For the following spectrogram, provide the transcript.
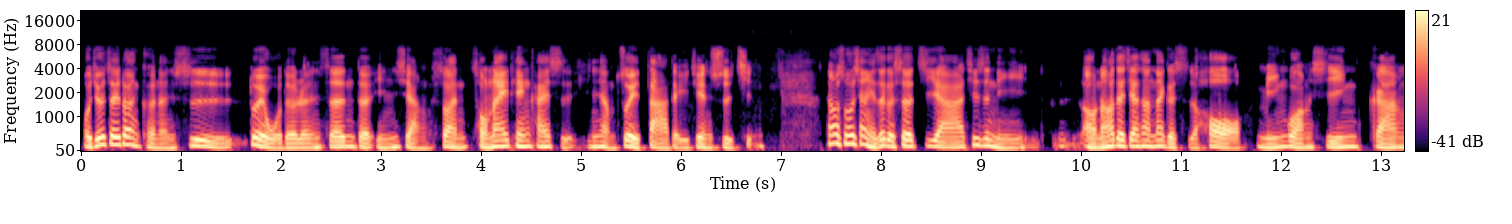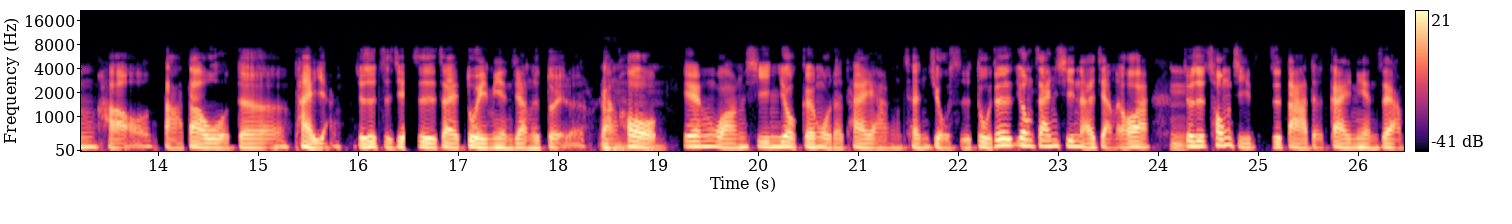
我觉得这一段可能是对我的人生的影响，算从那一天开始影响最大的一件事情。他说：“像你这个设计啊，其实你哦，然后再加上那个时候冥王星刚好打到我的太阳，就是直接是在对面这样就对了。然后天王星又跟我的太阳成九十度，就是用占星来讲的话，就是冲击之大的概念。这样，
